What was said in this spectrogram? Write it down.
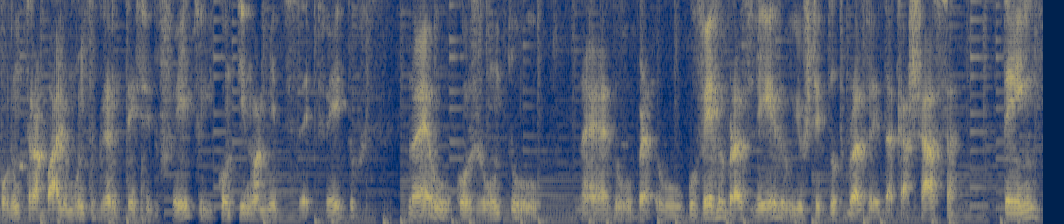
por um trabalho muito grande que tem sido feito e continuamente feito, né? o conjunto né, do o governo brasileiro e o Instituto Brasileiro da Cachaça tem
